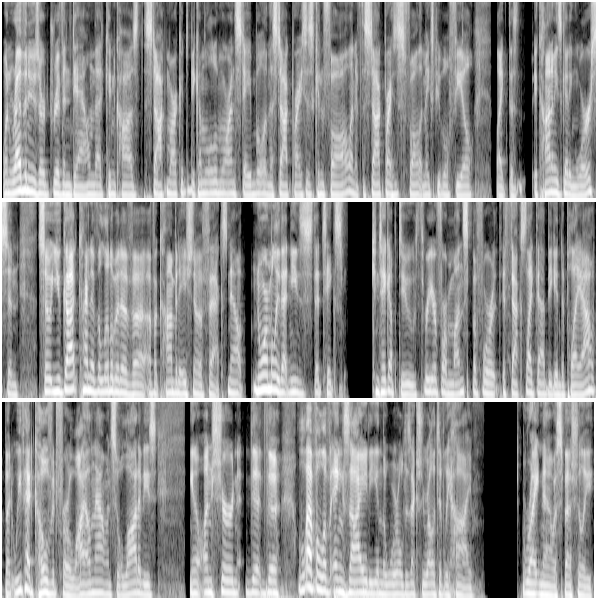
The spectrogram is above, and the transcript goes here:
when revenues are driven down that can cause the stock market to become a little more unstable and the stock prices can fall. And if the stock prices fall it makes people feel like the economy is getting worse. And so you've got kind of a little bit of a, of a combination of effects. Now normally that needs that takes can take up to three or four months before effects like that begin to play out. But we've had COVID for a while now, and so a lot of these, you know, unsure the the level of anxiety in the world is actually relatively high right now, especially,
